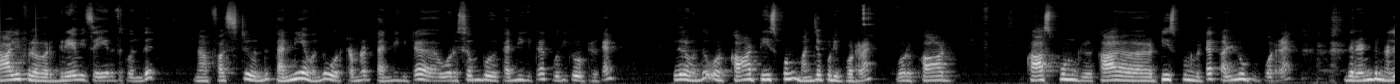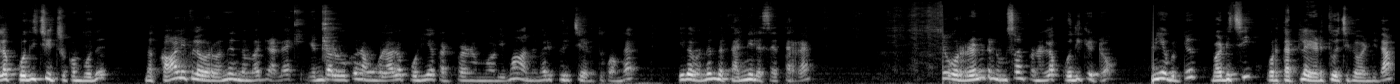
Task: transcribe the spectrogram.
காலிஃப்ளவர் கிரேவி செய்கிறதுக்கு வந்து நான் ஃபஸ்ட்டு வந்து தண்ணியை வந்து ஒரு டம்ளர் தண்ணிக்கிட்ட ஒரு செம்பு தண்ணிக்கிட்ட கொதிக்க விட்டுருக்கேன். இதில் வந்து ஒரு கா டீஸ்பூன் மஞ்சப்பொடி போடுறேன். ஒரு கா கா ஸ்பூன் கா டீஸ்பூன் கிட்ட கல் உப்பு போடுறேன். இது ரெண்டு நல்லா கொதிச்சிட்டு இருக்கும்போது இந்த காலிஃப்ளவர் வந்து இந்த மாதிரி நல்லா எந்த அளவுக்கு நான் உங்களால் பொடியாக கட் பண்ண முடியுமோ அந்த மாதிரி பிரித்து எடுத்துக்கோங்க. இதை வந்து இந்த தண்ணியில் சேர்த்துட்றேன் ஒரு ரெண்டு நிமிஷம் இப்போ நல்லா கொதிக்கட்டும். தண்ணியை விட்டு வடித்து ஒரு தட்டில் எடுத்து வச்சுக்க வேண்டியதான்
